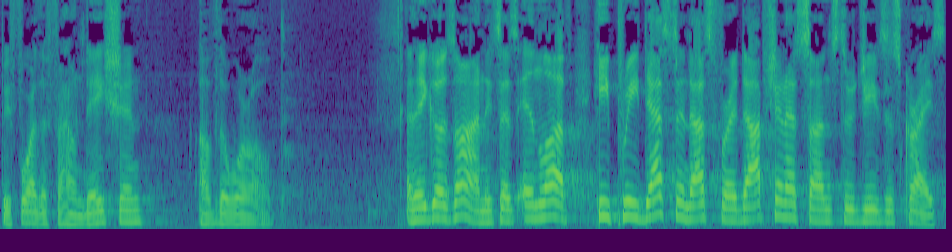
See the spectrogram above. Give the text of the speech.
before the foundation of the world. And then he goes on, he says, In love, he predestined us for adoption as sons through Jesus Christ,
